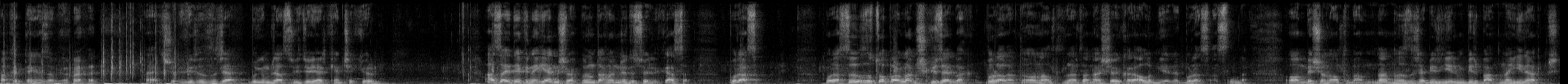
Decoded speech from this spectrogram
hakikaten yazamıyor. evet şöyle bir hızlıca. Bugün biraz videoyu erken çekiyorum. Asa hedefine gelmiş bak. Bunu daha önce de söyledik. Asa. Burası. Burası hızlı toparlamış. Güzel bak. Buralardan 16'lardan aşağı yukarı alım yeri. Burası aslında. 15-16 bandından hızlıca bir 21 bandına yine atmış.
